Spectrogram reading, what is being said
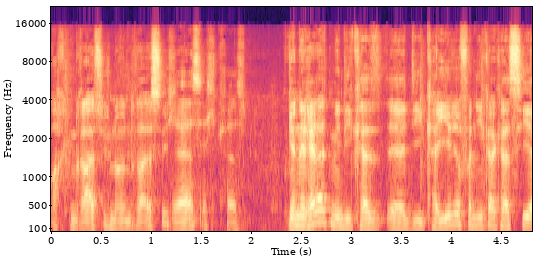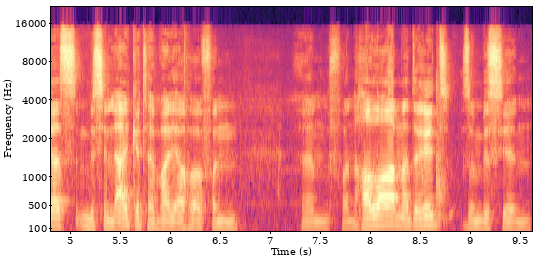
38, 39? Ja, ist echt krass. Generell hat mir die, äh, die Karriere von Iker Casillas ein bisschen leid getan, weil er auch von, ähm, von Hala Madrid so ein bisschen,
